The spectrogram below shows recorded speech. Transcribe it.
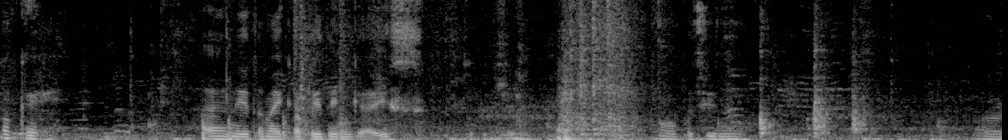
Okay. Ayan, dito may kape din guys. Oh, cappuccino. Or,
